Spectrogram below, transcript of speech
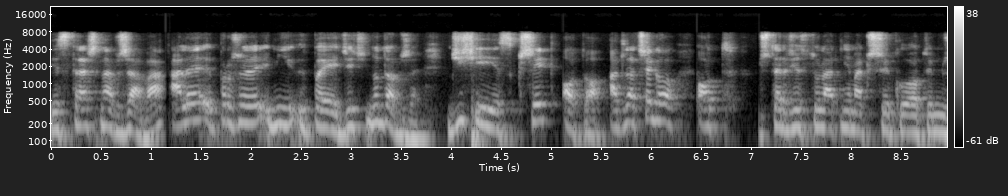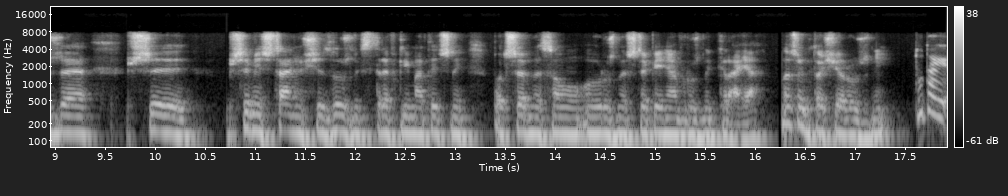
jest straszna wrzawa, ale proszę mi powiedzieć, no dobrze, dzisiaj jest krzyk o to, a dlaczego od 40 lat nie ma krzyku o tym, że przy przemieszczaniu się z różnych stref klimatycznych potrzebne są różne szczepienia w różnych krajach. Na czym to się różni? Tutaj,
